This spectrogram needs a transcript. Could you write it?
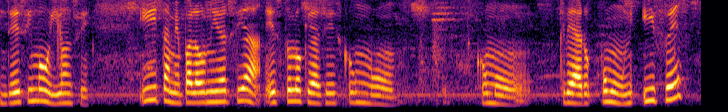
décimo y once. Y también para la universidad. Esto lo que hace es como, como crear como un IFES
